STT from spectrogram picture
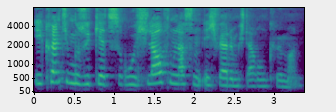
ihr könnt die Musik jetzt ruhig laufen lassen. Ich werde mich darum kümmern.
